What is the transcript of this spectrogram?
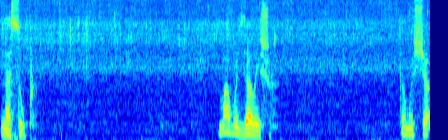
на суп. Мабуть, залишу. Тому що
